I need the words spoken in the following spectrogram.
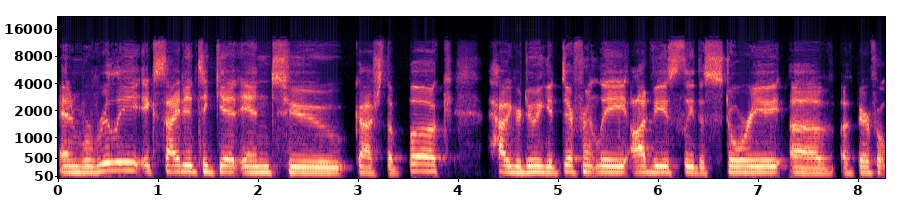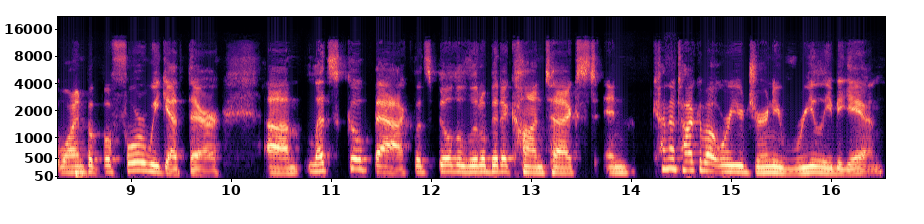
And we're really excited to get into, gosh, the book, how you're doing it differently, obviously the story of, of Barefoot Wine. But before we get there, um, let's go back. Let's build a little bit of context and kind of talk about where your journey really began.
